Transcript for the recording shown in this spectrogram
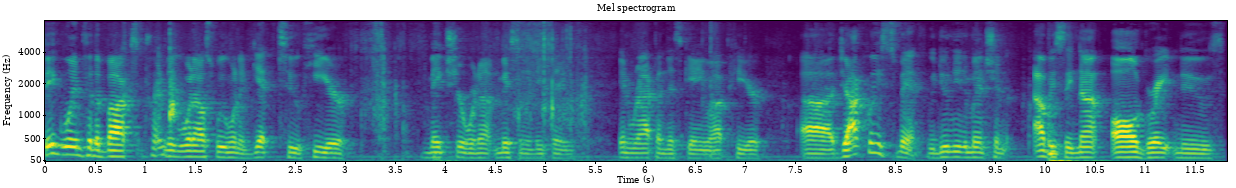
Big win for the Bucs. I'm trying to think what else we want to get to here make sure we're not missing anything in wrapping this game up here. Uh, Smith, we do need to mention, obviously not all great news.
